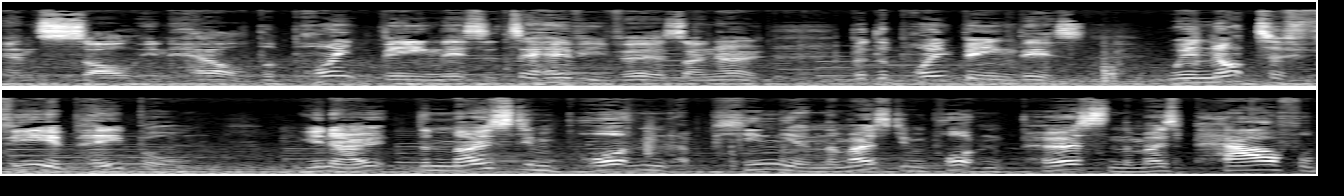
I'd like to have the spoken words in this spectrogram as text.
and soul in hell." The point being this: it's a heavy verse, I know, but the point being this: we're not to fear people. You know, the most important opinion, the most important person, the most powerful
